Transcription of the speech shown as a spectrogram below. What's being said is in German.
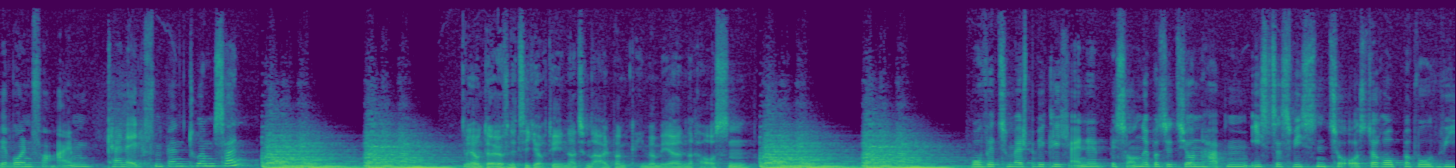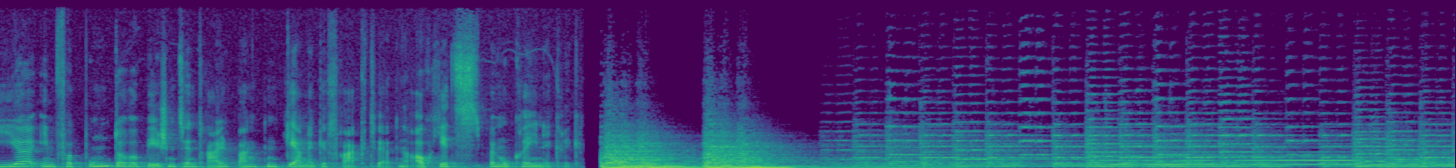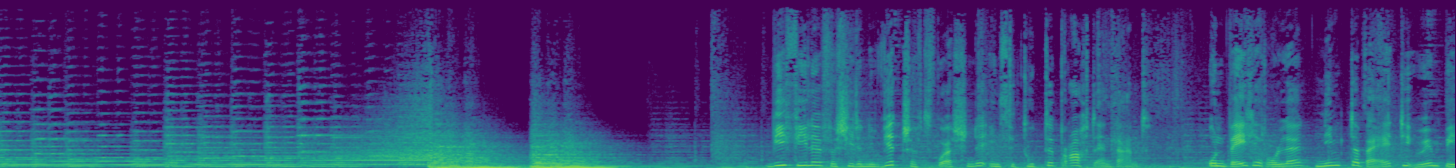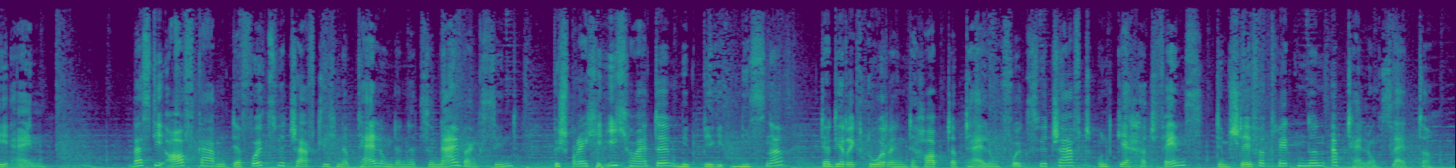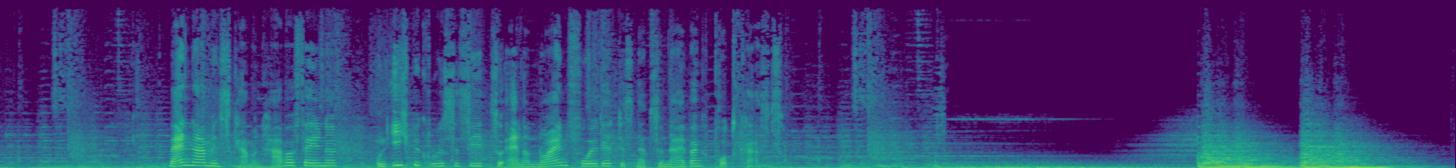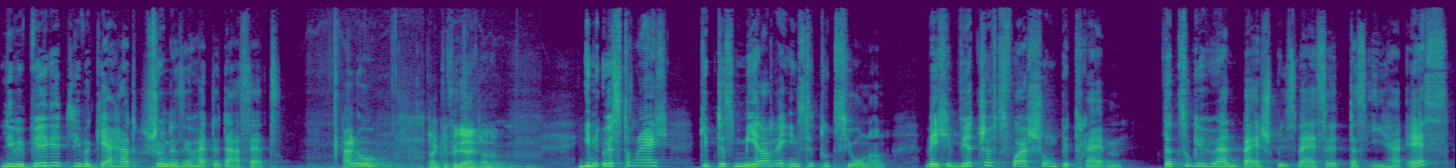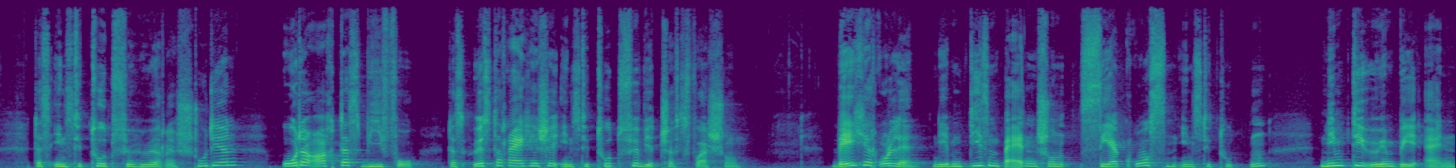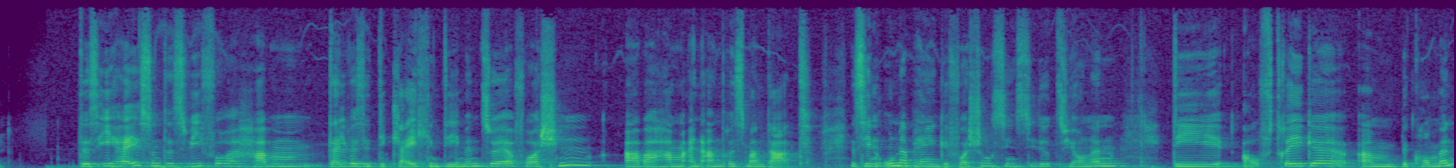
Wir wollen vor allem kein Elfenbeinturm sein. Ja, und da öffnet sich auch die Nationalbank immer mehr nach außen. Wo wir zum Beispiel wirklich eine besondere Position haben, ist das Wissen zu Osteuropa, wo wir im Verbund der europäischen Zentralbanken gerne gefragt werden, auch jetzt beim Ukraine-Krieg. Wie viele verschiedene wirtschaftsforschende Institute braucht ein Land? Und welche Rolle nimmt dabei die ÖMB ein? Was die Aufgaben der volkswirtschaftlichen Abteilung der Nationalbank sind, bespreche ich heute mit Birgit Nissner, der Direktorin der Hauptabteilung Volkswirtschaft, und Gerhard Fenz, dem stellvertretenden Abteilungsleiter. Mein Name ist Carmen Haberfellner und ich begrüße Sie zu einer neuen Folge des Nationalbank Podcasts. Liebe Birgit, lieber Gerhard, schön, dass ihr heute da seid. Hallo. Danke für die Einladung. In Österreich gibt es mehrere Institutionen, welche Wirtschaftsforschung betreiben. Dazu gehören beispielsweise das IHS, das Institut für höhere Studien oder auch das WIFO, das Österreichische Institut für Wirtschaftsforschung. Welche Rolle neben diesen beiden schon sehr großen Instituten nimmt die ÖMB ein? Das IHS und das WIFO haben teilweise die gleichen Themen zu erforschen, aber haben ein anderes Mandat. Das sind unabhängige Forschungsinstitutionen, die Aufträge ähm, bekommen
